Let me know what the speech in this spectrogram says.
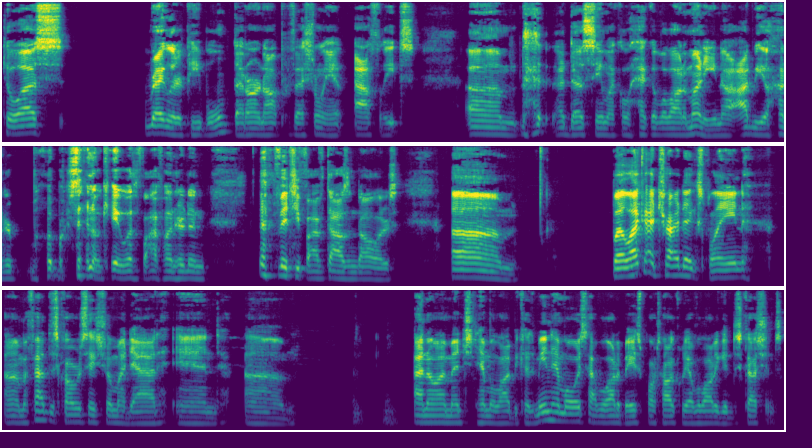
to us regular people that are not professional athletes, um, that, that, does seem like a heck of a lot of money. You know, I'd be hundred percent okay with five hundred and fifty five thousand dollars. Um, but like I tried to explain, um, I've had this conversation with my dad, and um, I know I mentioned him a lot because me and him always have a lot of baseball talk. We have a lot of good discussions.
